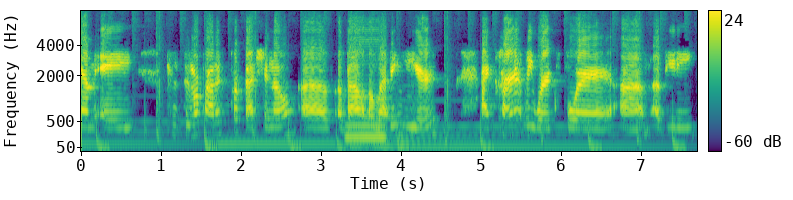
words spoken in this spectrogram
am a consumer products professional of about Mm. 11 years. I currently work for um, a beauty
